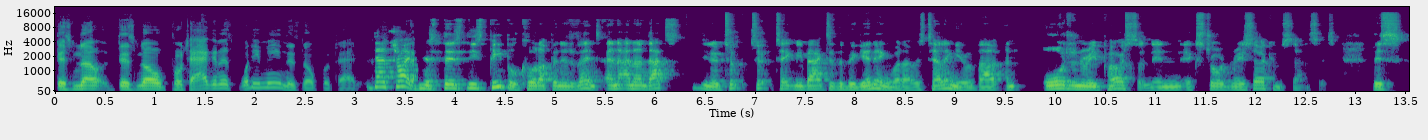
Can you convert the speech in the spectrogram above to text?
there's no there's no protagonist. What do you mean there's no protagonist? That's right. There's, there's these people caught up in an event, and and that's you know took, took take me back to the beginning. What I was telling you about an ordinary person in extraordinary circumstances. This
